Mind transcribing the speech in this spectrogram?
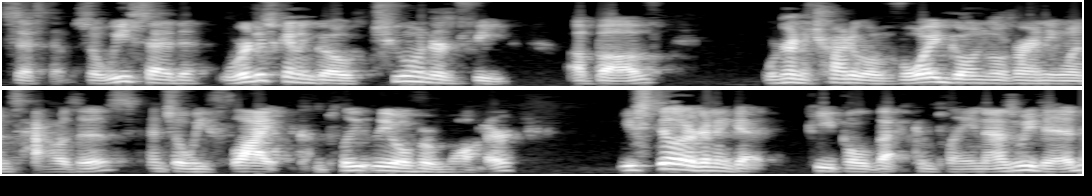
system. So we said we're just going to go 200 feet above. We're going to try to avoid going over anyone's houses, and so we fly completely over water. You still are going to get people that complain, as we did,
